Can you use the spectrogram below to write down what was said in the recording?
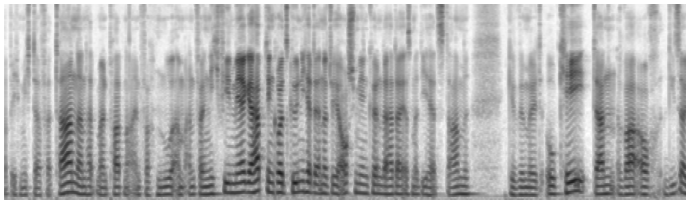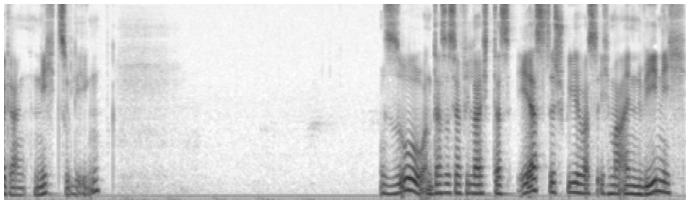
habe ich mich da vertan, dann hat mein Partner einfach nur am Anfang nicht viel mehr gehabt. Den Kreuz König hätte er natürlich auch schmieren können, da hat er erstmal die Herz Dame gewimmelt. Okay, dann war auch dieser Gang nicht zu legen. So, und das ist ja vielleicht das erste Spiel, was ich mal ein wenig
